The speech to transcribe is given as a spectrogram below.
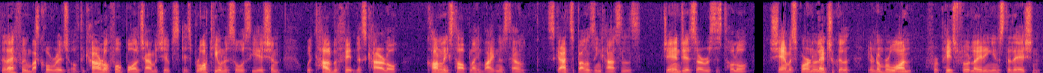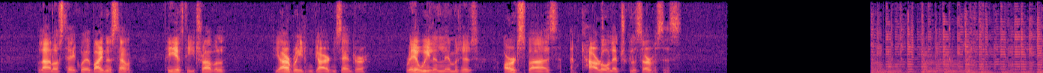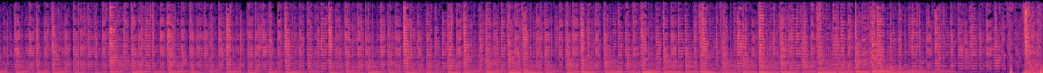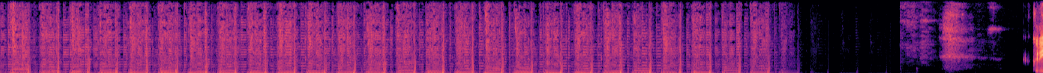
The left wing back coverage of the Carlow Football Championships is brought to you in association with Talbot Fitness Carlow, Connolly's Top Line Bagenalstown, Scats Bouncing Castles, J&J Services Tullow, Seamus Byrne Electrical, your number one for pitch floodlighting installation, Lanos Takeaway Bagenalstown, PFT Travel, the Arboretum Garden Centre, Ray Whelan Limited, Art Spas and Carlow Electrical Services.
